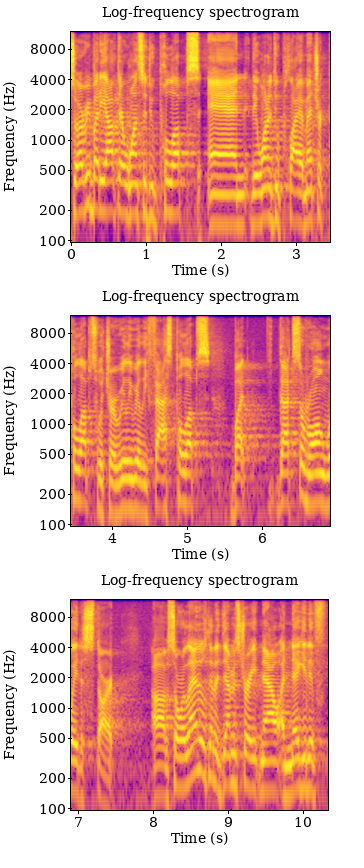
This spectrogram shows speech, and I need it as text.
So everybody out there wants to do pull-ups and they want to do plyometric pull-ups, which are really, really fast pull-ups, but that's the wrong way to start. Uh, so Orlando's going to demonstrate now a negative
